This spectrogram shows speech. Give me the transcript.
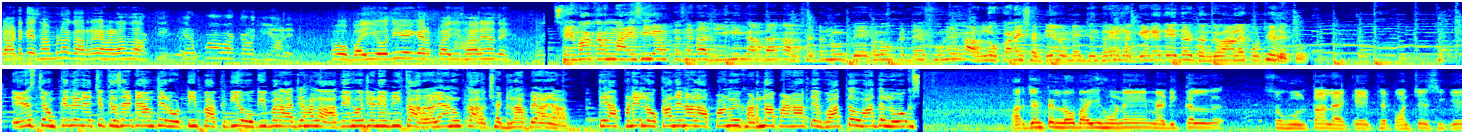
ਡਟ ਕੇ ਸਾਹਮਣਾ ਕਰ ਰਹੇ ਹੜਾਂ ਦਾ। ਕਿਰਪਾ ਵਾ ਕਲਗੀਆਂ ਵਾਲੇ ਉਹ ਬਾਈ ਉਹਦੀ ਹੋਈ ਕਿਰਪਾ ਜੀ ਸਾਰਿਆਂ ਤੇ। ਸੇਵਾ ਕਰਨ ਆਏ ਸੀ ਯਾਰ ਕਿਸੇ ਦਾ ਜੀ ਨਹੀਂ ਕਰਦਾ ਘਰ ਛੱਡਣ ਨੂੰ। ਦੇਖ ਲਓ ਕਿੱਡੇ ਸੋਹਣੇ ਘਰ ਲੋਕਾਂ ਨੇ ਛੱਡੇ ਹੋਏ ਨੇ ਜਿੰਦਰੇ ਲੱਗੇ ਨੇ ਤੇ ਇਧਰ ਡੰਗਰਾਂ ਵਾਲੇ ਕੋਠੇ ਦੇਖੋ। ਇਸ ਚੌਂਕੇ ਦੇ ਵਿੱਚ ਕਿਸੇ ਟਾਈਮ ਤੇ ਰੋਟੀ ਪੱਕਦੀ ਹੋਊਗੀ ਪਰ ਅੱਜ ਹਾਲਾਤ ਇਹੋ ਜਿਹੇ ਨੇ ਵੀ ਘਰ ਵਾਲਿਆਂ ਨੂੰ ਘਰ ਛੱਡਣਾ ਪਿਆ ਆ। ਤੇ ਆਪਣੇ ਲੋਕਾਂ ਦੇ ਨਾਲ ਆਪਾਂ ਨੂੰ ਹੀ ਖੜਨਾ ਪੈਣਾ ਤੇ ਵੱਧ ਤੋਂ ਵੱਧ ਲੋਕ ਅਰਜਨ ਢਿੱਲੋਂ ਬਾਈ ਹੁਣੇ ਮੈਡੀਕਲ ਸਹੂਲਤਾਂ ਲੈ ਕੇ ਇੱਥੇ ਪਹੁੰਚੇ ਸੀਗੇ।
